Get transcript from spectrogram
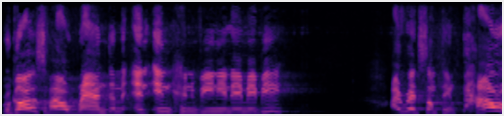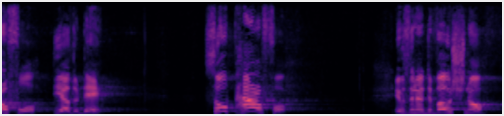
Regardless of how random and inconvenient it may be. I read something powerful the other day. So powerful. It was in a devotional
